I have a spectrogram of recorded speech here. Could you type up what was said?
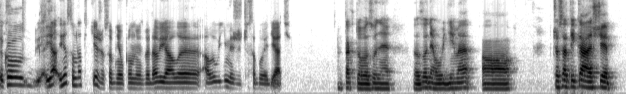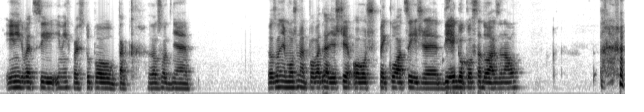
Jako, ja, ja som na to tiež osobne úplne zvedavý, ale, ale uvidíme, že čo sa bude diať. Tak to rozhodne, rozhodne uvidíme. A čo sa týka ešte iných vecí, iných prestupov, tak rozhodne rozhodne môžeme povedať ešte o špekulácii, že Diego Costa do Arsenalu.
